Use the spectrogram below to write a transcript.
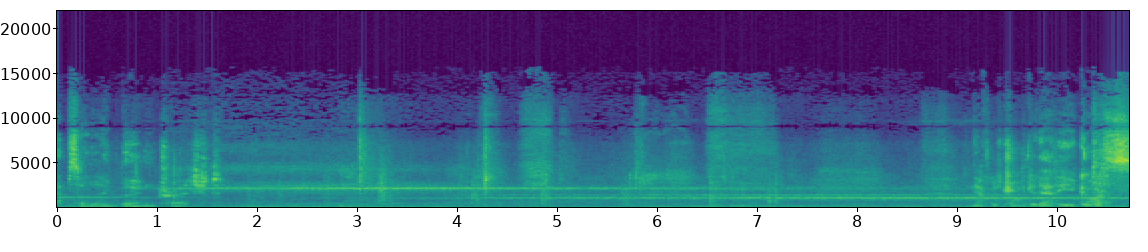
Absolutely burnt and trashed. Now gonna try and get out of here, guys.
